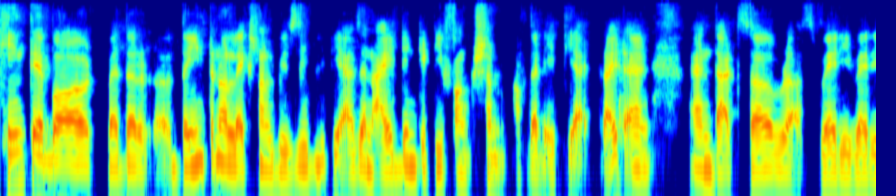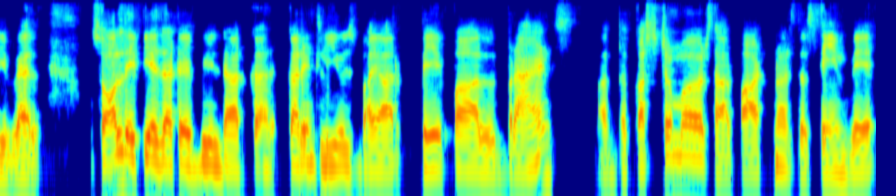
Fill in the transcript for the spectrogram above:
think about whether uh, the internal external visibility as an identity function of that API, right? And and that served us very very well. So all the APIs that I build are cu- currently used by our PayPal brands, uh, the customers, our partners, the same way,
